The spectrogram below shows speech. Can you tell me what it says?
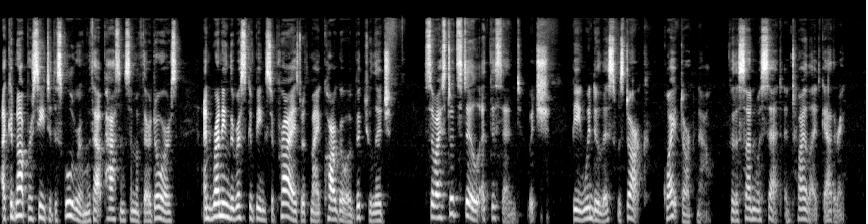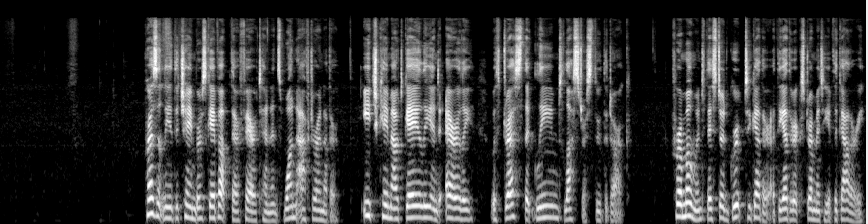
I could not proceed to the schoolroom without passing some of their doors, and running the risk of being surprised with my cargo of victualage, so I stood still at this end, which, being windowless, was dark, quite dark now, for the sun was set and twilight gathering. Presently the chambers gave up their fair tenants one after another. Each came out gaily and airily, with dress that gleamed lustrous through the dark. For a moment they stood grouped together at the other extremity of the gallery,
